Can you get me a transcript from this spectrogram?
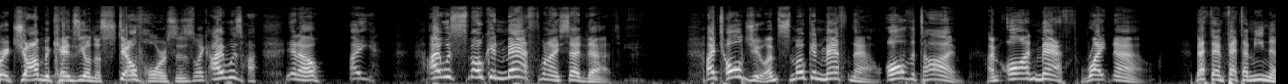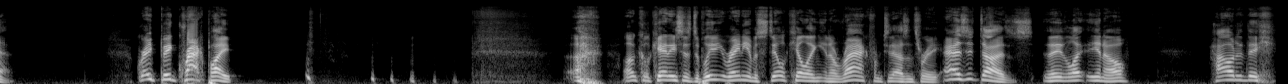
Great job, Mackenzie, on the stealth horses. Like I was, you know, I, I was smoking meth when I said that. I told you, I'm smoking meth now all the time. I'm on meth right now. Methamphetamine. Great big crack pipe. Uh, Uncle Kenny says depleted uranium is still killing in Iraq from 2003, as it does. They, you know, how did they?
